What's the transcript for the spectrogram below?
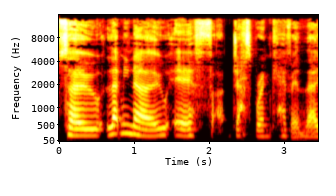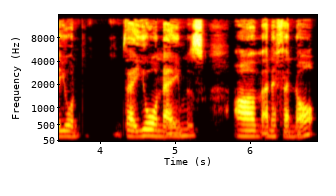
so let me know if Jasper and Kevin they're your they're your names. Um, and if they're not,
